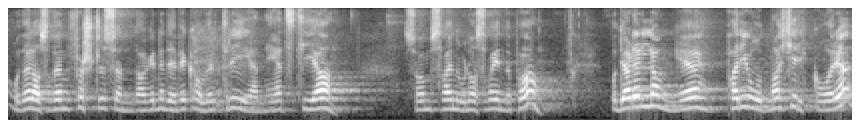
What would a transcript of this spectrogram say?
Og Det er altså den første søndagen i det vi kaller treenighetstida, som Svein Olav også var inne på. Og Det er den lange perioden av kirkeåret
